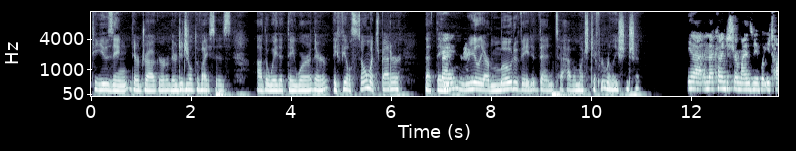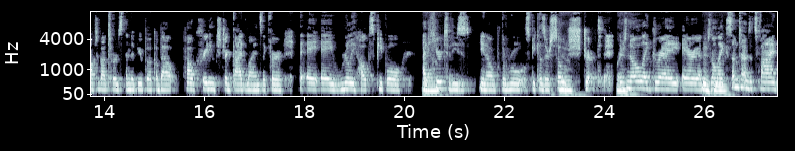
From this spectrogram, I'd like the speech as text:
to using their drug or their digital devices uh, the way that they were. They're, they feel so much better that they Right. really are motivated then to have a much different relationship. Yeah, and that kind of just reminds me of what you talked about towards the end of your book about how creating strict guidelines, like for the AA, really helps people adhere to these, you know, the rules because they're so strict. There's no like gray area. There's no mm-hmm. like sometimes it's fine.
